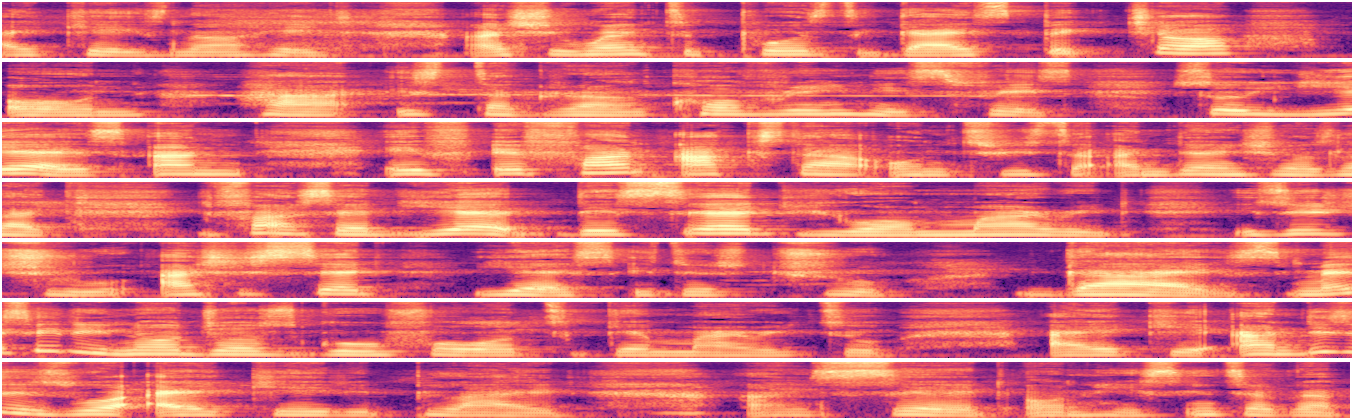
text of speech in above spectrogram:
Ike is not H. And she went to post the guy's picture on her Instagram covering his face. So yes, and if a fan asked her on Twitter and then she was like, the fan said, Yeah, they said you are married is it true? And she said, Yes, it is true. Guys, Mercy did not just go forward to get married to Ike. And this is what Ike replied and said on his Instagram.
